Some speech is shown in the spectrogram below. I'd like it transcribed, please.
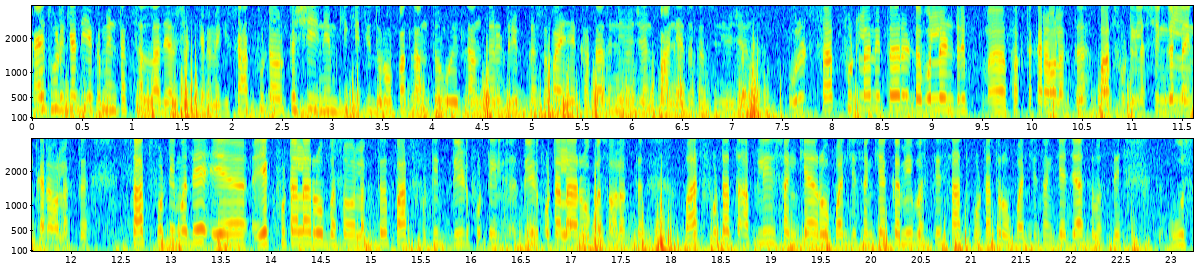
काय थोडक्यात एका मिनिटात सल्ला द्याल शेतकऱ्यांना की सात फुटावर कशी नेमकी किती रोपातलं अंतर ओळीतलं अंतर ड्रीप कसं पाहिजे खताचं नियोजन पाण्याचं कसं नियोजन? उलट सात फुटला नाही तर डबल लाईन ड्रिप फक्त करावं लागतं. पाच फुटीला सिंगल लाईन करावं लागतं. सात फुटीमध्ये एक फुटाला रोप बसावं लागतं. पाच फुटीत दीड फुटी दीड फुटाला रोप बसावं लागतं. पाच फुटात आपली संख्या रोपांची संख्या कमी बसते सात फुटात रोपांची संख्या जास्त बसते. ऊस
